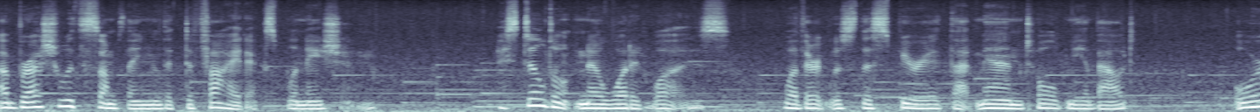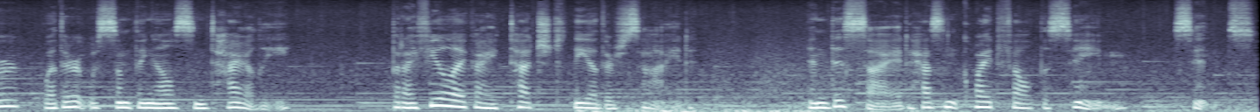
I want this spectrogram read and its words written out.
a brush with something that defied explanation. I still don't know what it was, whether it was the spirit that man told me about, or whether it was something else entirely. But I feel like I touched the other side, and this side hasn't quite felt the same since.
